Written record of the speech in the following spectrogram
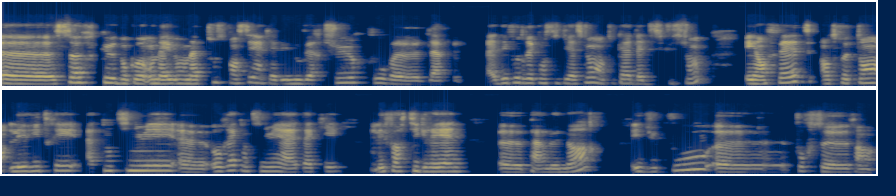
Euh, sauf que donc on a on a tous pensé hein, qu'il y avait une ouverture pour de la, à défaut de réconciliation, en tout cas de la discussion. Et en fait, entre-temps, l'Érythrée a continué, euh, aurait continué à attaquer les forces tigréennes euh, par le nord. Et du coup, euh, pour ce, enfin,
